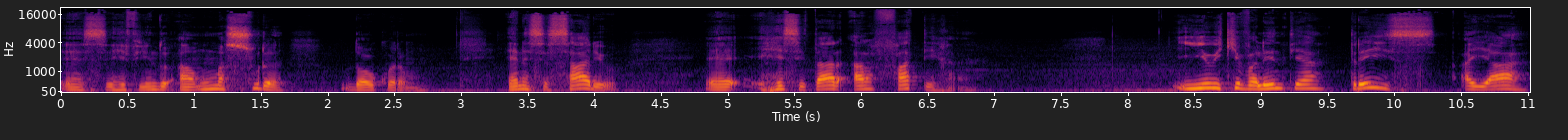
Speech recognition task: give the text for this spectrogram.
é, se, referindo a uma sura do Alcorão. É necessário é, recitar Al-Fatiha. E o equivalente a três ayah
